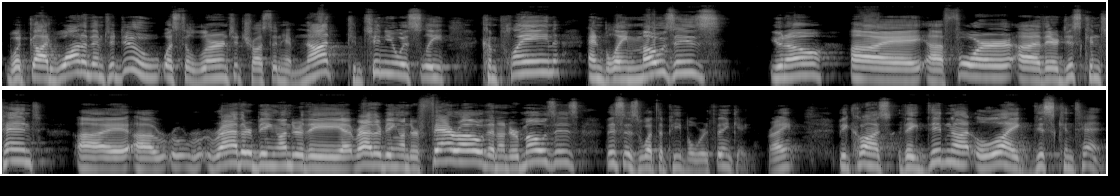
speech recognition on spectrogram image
what God wanted them to do was to learn to trust in Him, not continuously complain and blame Moses, you know, uh, uh, for uh, their discontent, uh, uh, rather being under the, rather being under Pharaoh than under Moses. This is what the people were thinking, right? Because they did not like discontent.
